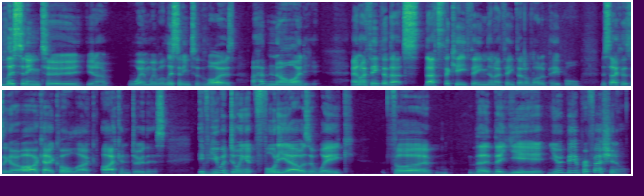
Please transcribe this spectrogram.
Listening to, you know, when we were listening to the lawyers, I had no idea. And I think that that's that's the key thing that I think that a lot of people mistake this. They go, oh, okay, cool, like I can do this. If you were doing it forty hours a week for the the year, you'd be a professional,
